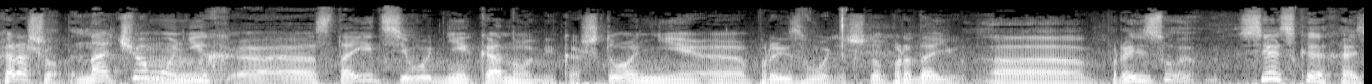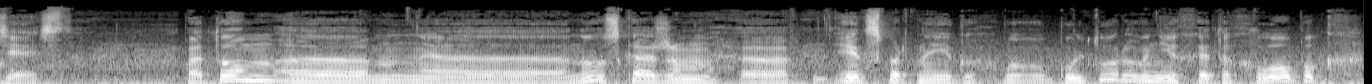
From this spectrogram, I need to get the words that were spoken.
Хорошо. На чем mm-hmm. у них э, стоит сегодня экономика? Что они э, производят? Что продают? А, производ... Сельское хозяйство. Потом, э, э, ну, скажем, э, экспортные культуры у них это хлопок,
